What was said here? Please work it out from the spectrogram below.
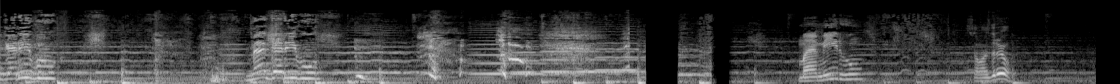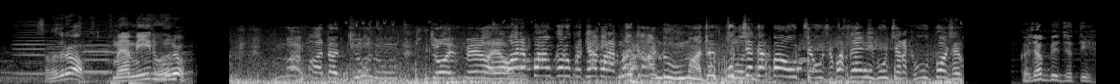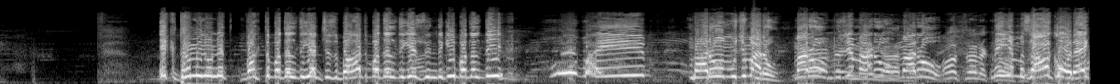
मैं गरीब हूँ। मैं गरीब हूँ। मैं अमीर हूँ। समझ रहे हो? समझ रहे हो आप? मैं अमीर हूँ। मैं माता चोद हूँ जो इसमें आया हूँ। अरे पाँव करो ऊपर क्या बोला मैं गांडू हूँ माता ऊँचे कर पाँव ऊँचे ऊँचे बस नहीं ऊँचे रख ऊपर से। गजब बेइज्जती है। एकदम इन्होंने वक्त बदल दिया जज्बात बदल दिए ज़िंदगी बदल दी। ओ भाई मारो मुझे मारो मारो मुझे मारो मारो। नहीं ये मज़ाक हो रहा है।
